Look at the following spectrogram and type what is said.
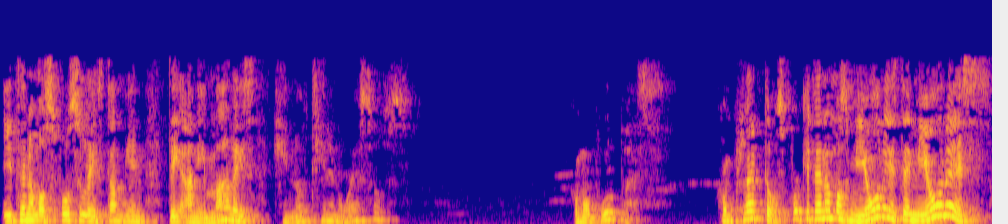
Y tenemos fósiles también de animales que no tienen huesos, como pulpas, completos, porque tenemos millones de millones.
